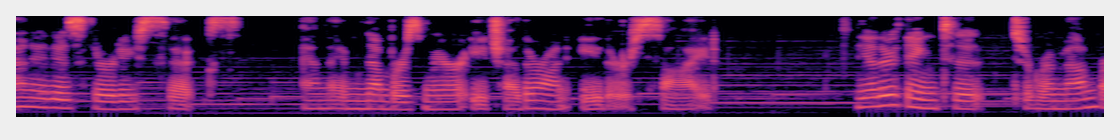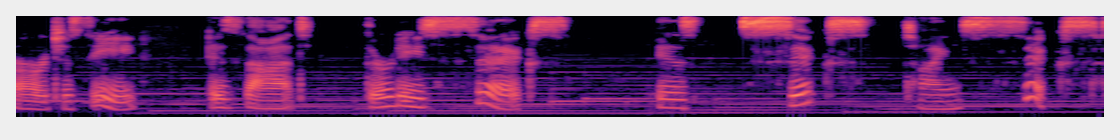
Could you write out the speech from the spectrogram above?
And it is 36. And the numbers mirror each other on either side. The other thing to, to remember or to see is that 36 is 6 times 6.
